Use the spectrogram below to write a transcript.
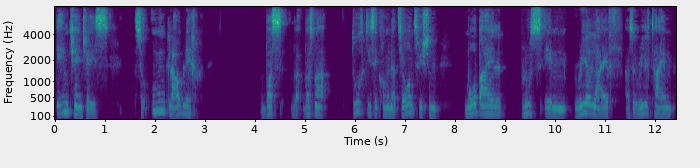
Game Changer ist, so unglaublich was, was man durch diese Kombination zwischen Mobile plus eben Real Life, also Real Time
